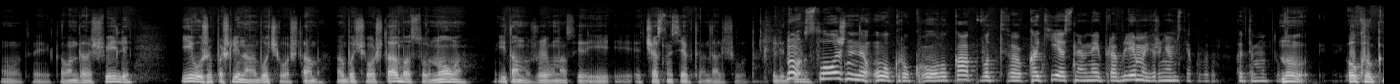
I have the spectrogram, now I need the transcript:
вот, и Каландарашвили. И уже пошли на рабочего штаба. Рабочего штаба, Сурнова, и там уже у нас и, и частный сектор дальше вот. Ну, сложный округ. Как вот, какие основные проблемы? Вернемся к, к этому. Ну, округ,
